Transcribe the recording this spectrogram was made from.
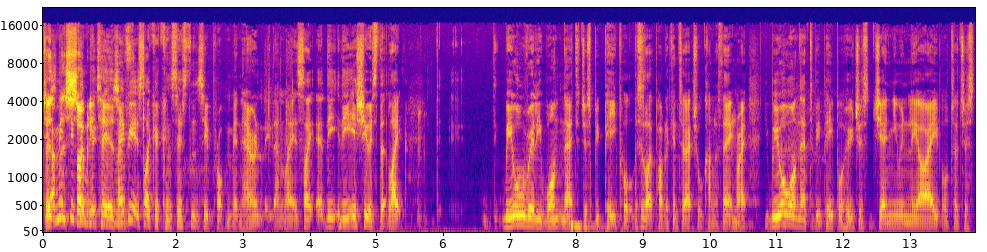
There's, I mean, there's so many it- tiers. Maybe of, it's like a consistency problem inherently. Then, like it's like uh, the the issue is that like we all really want there to just be people. This is like public intellectual kind of Mm. thing, right? We all want there to be people who just genuinely are able to just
